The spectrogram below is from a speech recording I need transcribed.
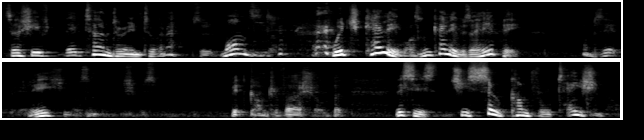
So she they've turned her into an absolute monster, which Kelly wasn't. Kelly was a hippie. That was it, really. She wasn't. She was a bit controversial, but this is she's so confrontational.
